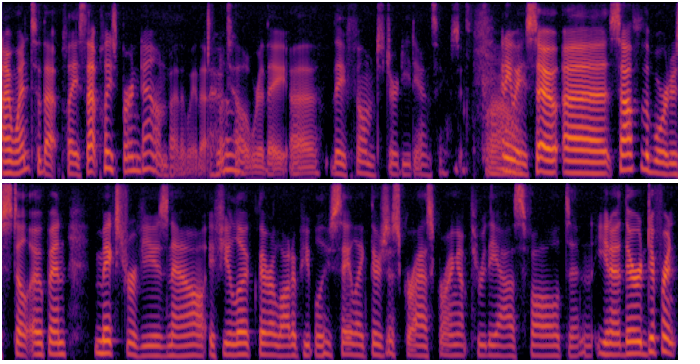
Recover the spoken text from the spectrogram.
I went to that place. That place burned down, by the way. That oh. hotel oh. where they uh they filmed Dirty Dancing. So, wow. Anyway, so uh, south of the border is still open. Mixed reviews now. If you look, there are a lot of people who say like there's just grass growing up through the asphalt, and you know there are different.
